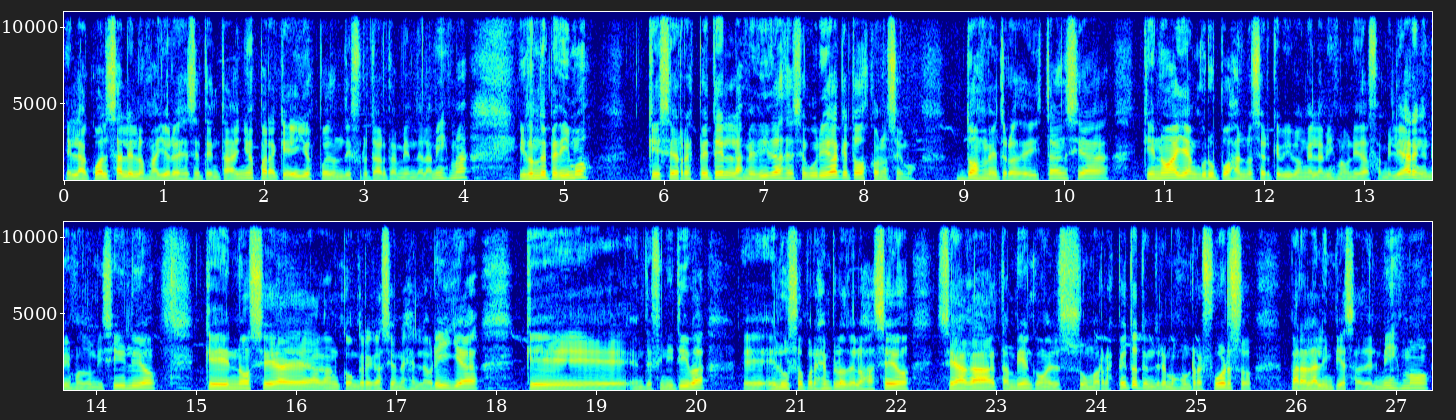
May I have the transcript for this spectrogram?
en la cual salen los mayores de 70 años, para que ellos puedan disfrutar también de la misma, y donde pedimos que se respeten las medidas de seguridad que todos conocemos, dos metros de distancia, que no hayan grupos al no ser que vivan en la misma unidad familiar, en el mismo domicilio, que no se hagan congregaciones en la orilla, que en definitiva eh, el uso, por ejemplo, de los aseos se haga también con el sumo respeto, tendremos un refuerzo para la limpieza del mismo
